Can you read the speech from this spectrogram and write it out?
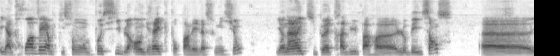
y a, trois verbes qui sont possibles en grec pour parler de la soumission. Il y en a un qui peut être traduit par euh, l'obéissance, euh,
